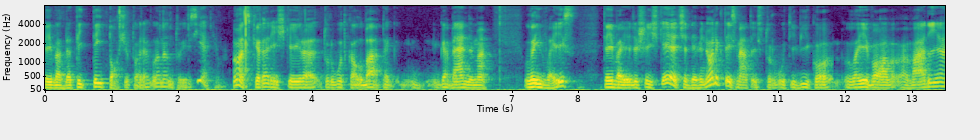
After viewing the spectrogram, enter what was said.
Tai va, bet tai, tai to šito reglamentu ir siekiama. Nu, atskira, reiškia, yra turbūt kalba apie gabenimą laivais. Tai va ir išaiškėja, čia 19 metais turbūt įvyko laivo avarija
